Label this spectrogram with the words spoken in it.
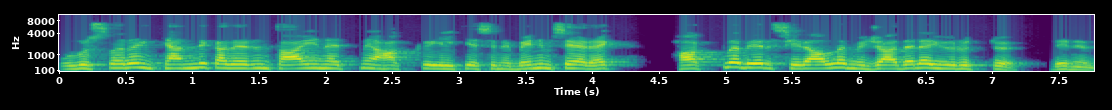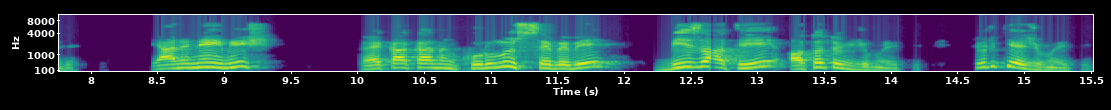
Ulusların kendi kaderini tayin etme hakkı ilkesini benimseyerek haklı bir silahlı mücadele yürüttü denildi. Yani neymiş? PKK'nın kuruluş sebebi bizatihi Atatürk Cumhuriyeti, Türkiye Cumhuriyeti.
